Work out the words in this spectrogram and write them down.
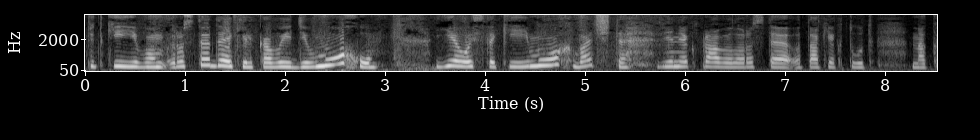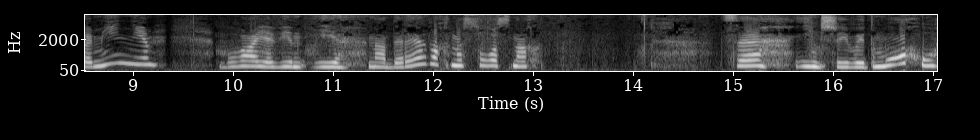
під Києвом росте декілька видів моху. Є ось такий мох, бачите, він, як правило, росте отак, як тут на камінні. Буває він і на деревах, на соснах. Це інший вид моху.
